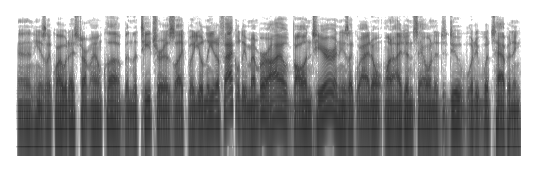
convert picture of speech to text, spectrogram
and he's like, "Why would I start my own club?" And the teacher is like, "Well, you'll need a faculty member. I'll volunteer." And he's like, "Well, I don't want. I didn't say I wanted to do. What? What's happening?"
